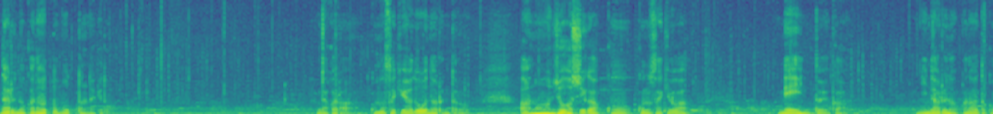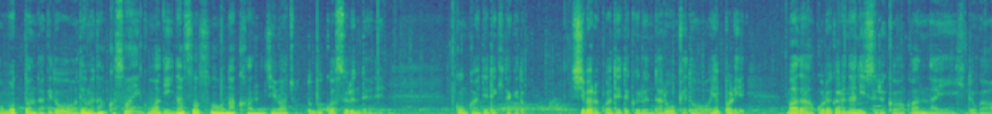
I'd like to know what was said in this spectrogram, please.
なるのかなと思ったんだけど。だからこの先はどうなるんだろう。あの上司がここの先はメインというかになるのかなとか思ったんだけどでもなんか最後までいなさそうな感じはちょっと僕はするんだよね。今回出てきたけど。しばらくは出てくるんだろうけどやっぱりまだこれから何するか分かんない人が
